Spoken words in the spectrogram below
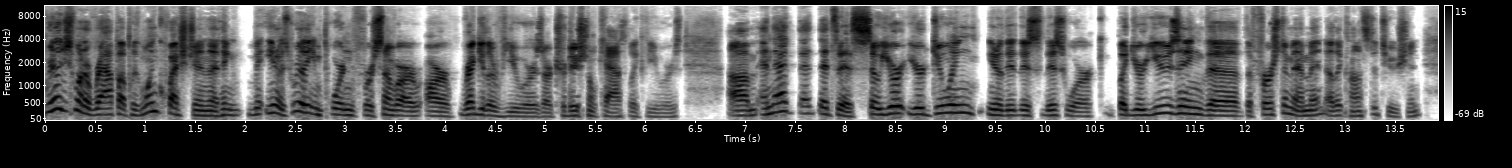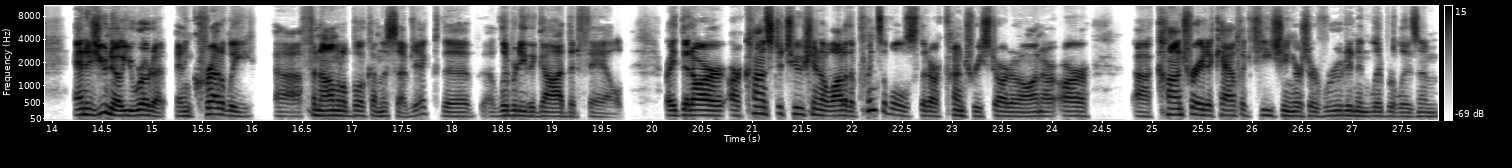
really just want to wrap up with one question. I think you know it's really important for some of our, our regular viewers, our traditional Catholic viewers, um, and that, that that's this. So you're you're doing you know th- this this work, but you're using the the First Amendment of the Constitution, and as you know, you wrote a, an incredibly uh, phenomenal book on the subject, the uh, Liberty, the God that failed. Right, that our our Constitution, a lot of the principles that our country started on are. are uh, contrary to Catholic teaching or sort of rooted in liberalism.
